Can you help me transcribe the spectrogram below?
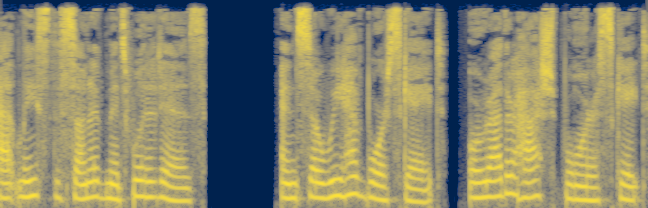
At least the Sun admits what it is. And so we have Borisgate, or rather hash Borisgate.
